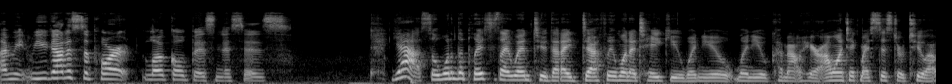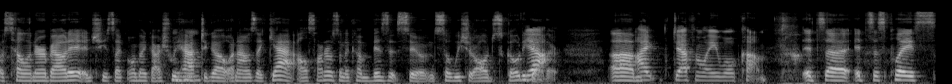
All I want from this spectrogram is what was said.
I mean, you got to support local businesses. Yeah. So one of the places I went to that I definitely want to take you when you when you come out here. I want to take my sister too. I was telling her about it, and she's like, "Oh my gosh, we have mm-hmm. to go." And I was like, "Yeah, Alessandra's going to come visit soon, so we should all just go Yeah. together." Um, I definitely will come. it's a it's this place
